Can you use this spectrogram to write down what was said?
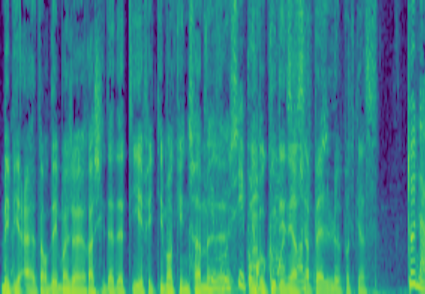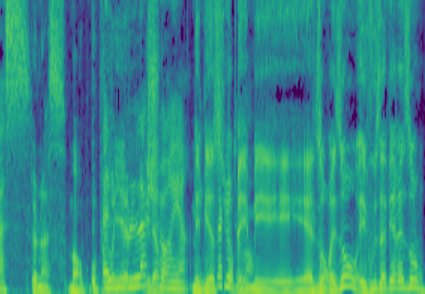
Mais bien, attendez, moi, j'ai Rachida Dati, effectivement, qui est une femme euh, aussi, qui a comment- beaucoup comment elle d'énergie. s'appelle, le podcast? Tenace. Tenace. Bon. Au Elle pluriel, ne lâche évidemment. rien. Mais bien sûr, mais, mais elles ont raison, et vous avez raison.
